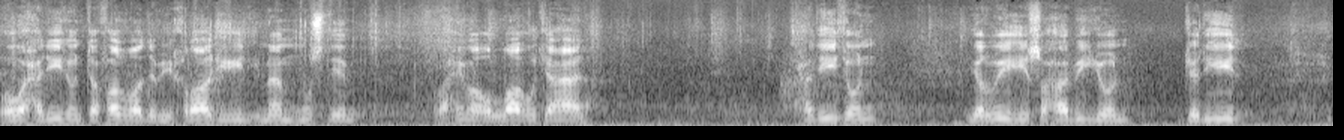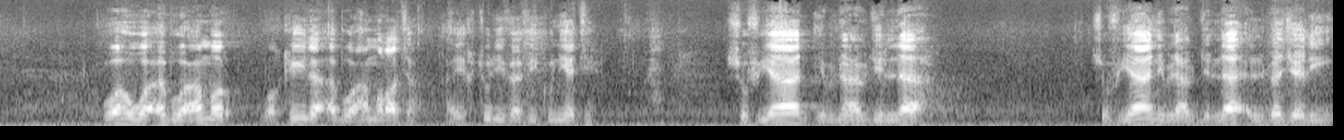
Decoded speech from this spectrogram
وهو حديث تفرد بإخراجه الإمام مسلم رحمه الله تعالى. حديث يرويه صحابي جليل وهو أبو عمر وقيل أبو عمرة أي اختلف في كنيته. سفيان بن عبد الله سفيان بن عبد الله البجلي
